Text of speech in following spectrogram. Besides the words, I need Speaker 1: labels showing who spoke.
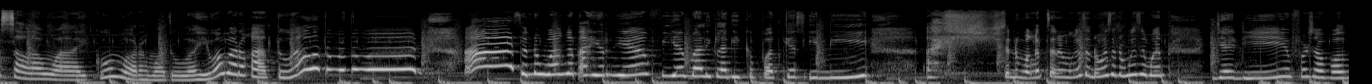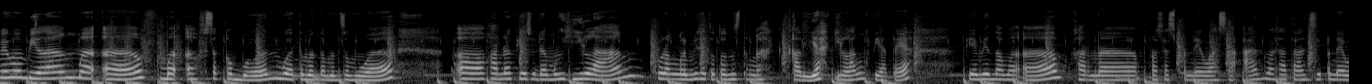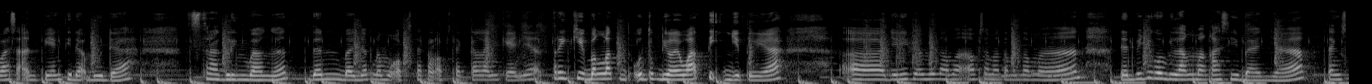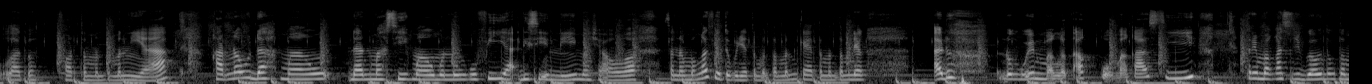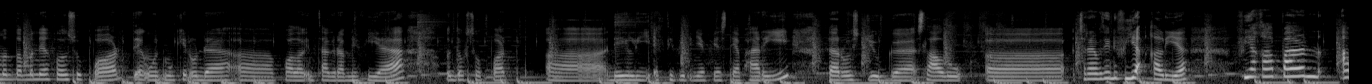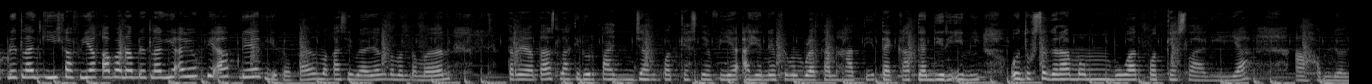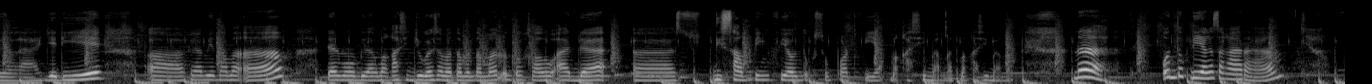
Speaker 1: Assalamualaikum warahmatullahi wabarakatuh. Halo teman-teman. Ah seneng banget akhirnya Via balik lagi ke podcast ini. Ah, Seneng banget, seneng banget, seneng banget, seneng banget, seneng banget. Jadi first of all Via mau bilang maaf Maaf sekebon buat teman-teman semua. Uh, Karena Via sudah menghilang Kurang lebih satu tahun setengah kali ya Hilang Via teh ya Pia minta maaf karena proses pendewasaan, masa transisi pendewasaan Pia yang tidak mudah, struggling banget dan banyak nemu obstacle-obstacle yang kayaknya tricky banget untuk dilewati gitu ya. Uh, jadi Pia minta maaf sama teman-teman. Dan Pia juga bilang makasih banyak, thanks a lot for teman-teman ya, karena udah mau dan masih mau menunggu Via di sini, masya Allah. Senang banget gitu punya teman-teman kayak teman-teman yang aduh nungguin banget aku. Makasih. Terima kasih juga untuk teman-teman yang follow support yang mungkin udah uh, follow instagramnya Via untuk support uh, daily activity-nya Via setiap hari. Terus juga selalu uh, cerewetin Via kali ya. Via kapan update lagi? Kak Via kapan update lagi? Ayo Via update gitu kan. Makasih banyak teman-teman. Ternyata setelah tidur panjang podcastnya Via, akhirnya Via membulatkan hati, tekad, dan diri ini untuk segera membuat podcast lagi ya. Alhamdulillah. Jadi uh, Via minta maaf dan mau bilang makasih juga sama teman-teman untuk selalu ada uh, di samping Via untuk support Via. Makasih banget, makasih banget. Nah, untuk di yang sekarang,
